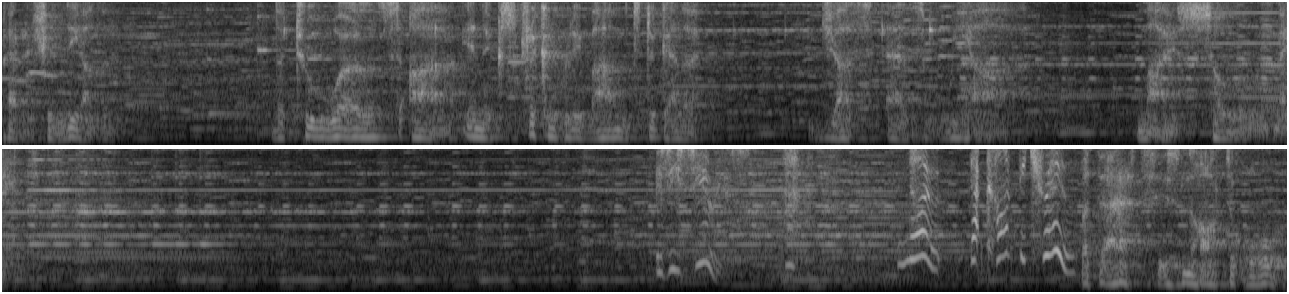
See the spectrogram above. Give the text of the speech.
perish in the other. The two worlds are inextricably bound together, just as we are, my soulmate. Is he serious? Uh, no, that can't be true. But that is not all.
